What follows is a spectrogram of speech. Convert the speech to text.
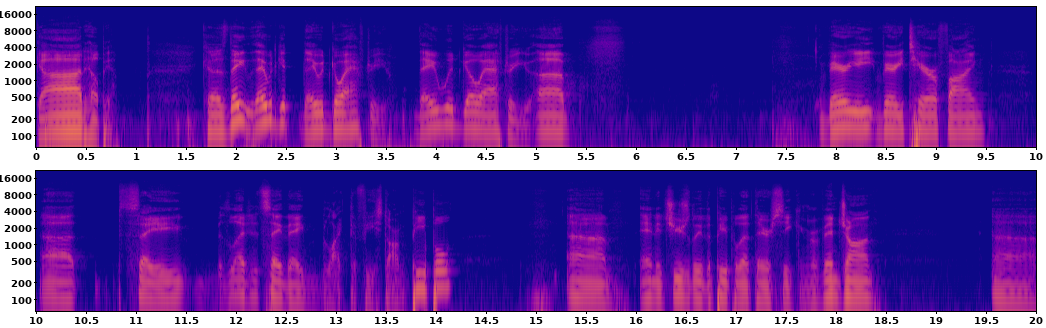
God help you. Because they they would get they would go after you. They would go after you. Uh very very terrifying uh say legends say they like to feast on people. Um and it's usually the people that they're seeking revenge on. Uh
